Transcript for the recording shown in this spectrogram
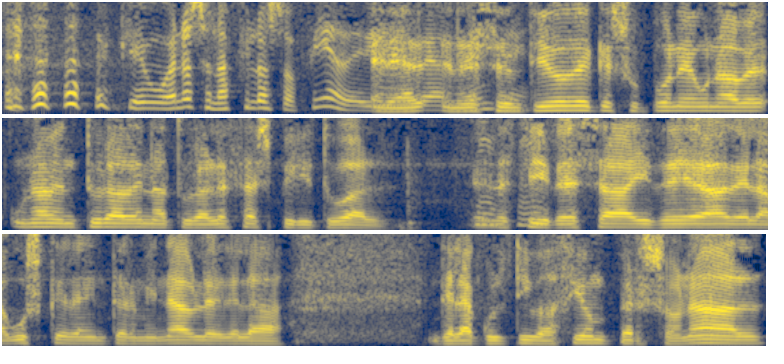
Qué bueno, es una filosofía de vida. En el, en el sentido de que supone una, una aventura de naturaleza espiritual. Es decir, esa idea de la búsqueda interminable de la, de la cultivación personal,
